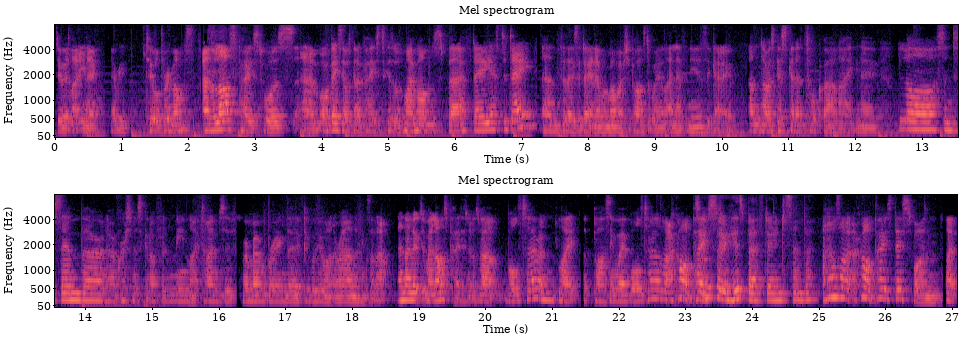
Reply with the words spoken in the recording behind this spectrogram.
do it like, you know, every two or three months. And the last post was, um, or basically I was going to post because it was my mum's birthday yesterday. And for those who don't know, my mum actually passed away like 11 years ago. And I was just going to talk about like, you know, loss and December and how Christmas can often mean like times of remembering the people who aren't around and things like that. And I looked at my last post and it was about Walter and like the passing away of Walter. And I was like, I can't It's post. also his birthday in December. And I was like, I can't post this one. Like,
